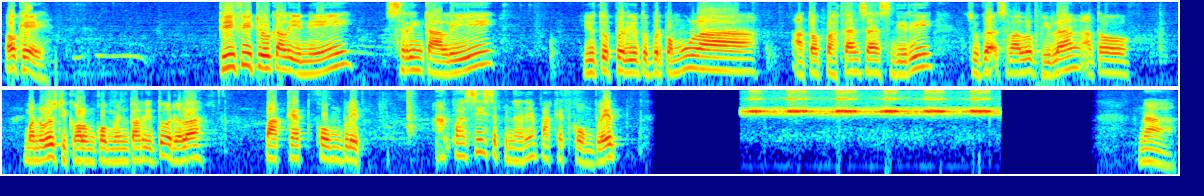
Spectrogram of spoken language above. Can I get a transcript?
Oke, di video kali ini sering kali youtuber-youtuber pemula atau bahkan saya sendiri juga selalu bilang atau menulis di kolom komentar itu adalah paket komplit. Apa sih sebenarnya paket komplit? Nah,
